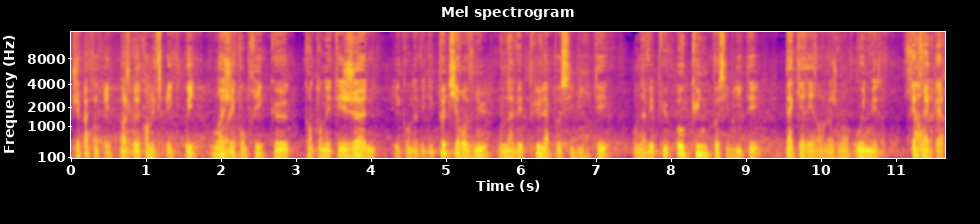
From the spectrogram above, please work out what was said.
J'ai pas compris. Moi, je voudrais qu'on m'explique. Oui. Moi, j'ai compris que quand on était jeune et qu'on avait des petits revenus, on n'avait plus la possibilité, on n'avait plus aucune possibilité d'acquérir un logement ou une maison. C'est très clair.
